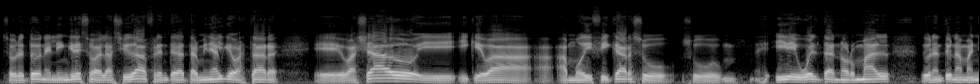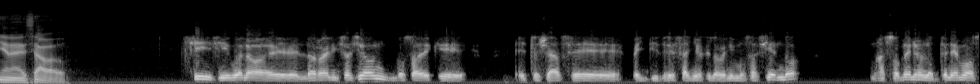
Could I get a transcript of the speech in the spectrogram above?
sobre todo en el ingreso a la ciudad frente a la terminal que va a estar eh, vallado y, que va a, a modificar su, su ida y vuelta normal durante una mañana de sábado. Sí, sí, bueno, eh, la organización, vos sabés que esto ya hace 23 años que lo venimos haciendo, más o menos lo tenemos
